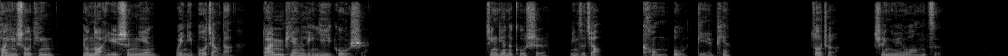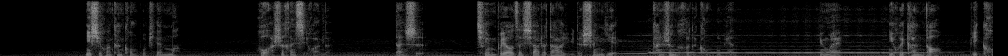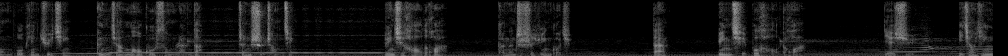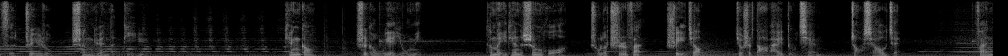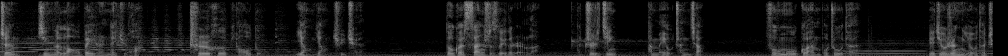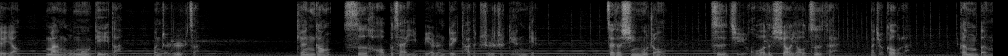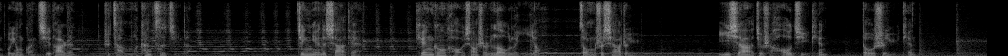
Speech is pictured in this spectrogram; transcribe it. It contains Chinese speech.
欢迎收听由暖玉生烟为你播讲的短篇灵异故事。今天的故事名字叫《恐怖碟片》，作者深渊王子。你喜欢看恐怖片吗？我是很喜欢的，但是，请不要在下着大雨的深夜看任何的恐怖片，因为你会看到。比恐怖片剧情更加毛骨悚然的真实场景。运气好的话，可能只是晕过去；但运气不好的话，也许你将因此坠入深渊的地狱。田刚是个无业游民，他每天的生活除了吃饭睡觉，就是打牌赌钱、找小姐。反正应了老辈人那句话，吃喝嫖赌样样俱全。都快三十岁的人了，他至今还没有成家，父母管不住他，也就任由他这样漫无目的的混着日子。田刚丝毫不在意别人对他的指指点点，在他心目中，自己活得逍遥自在，那就够了。根本不用管其他人是怎么看自己的。今年的夏天，天空好像是漏了一样，总是下着雨，一下就是好几天，都是雨天。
